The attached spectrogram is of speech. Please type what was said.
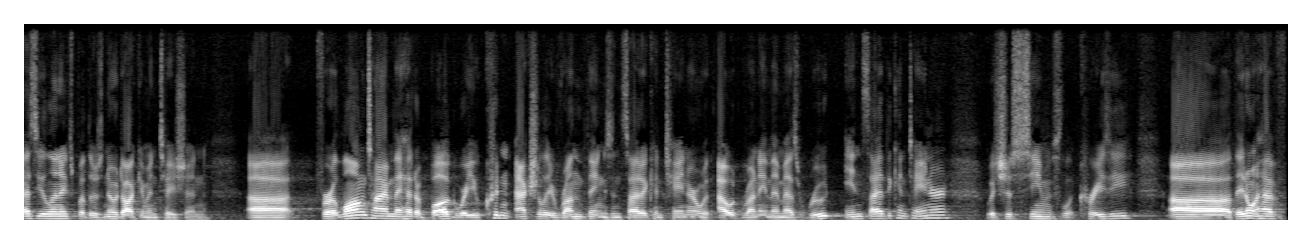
SELinux, but there's no documentation. Uh, for a long time, they had a bug where you couldn't actually run things inside a container without running them as root inside the container, which just seems crazy. Uh, they don't have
